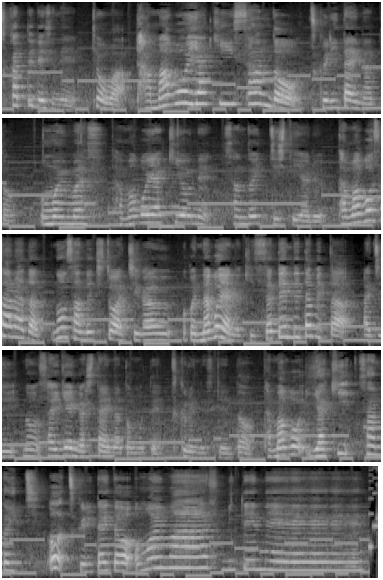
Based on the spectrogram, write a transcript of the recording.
使ってですね今日は卵焼きサンドを作りたいなと思います。卵焼きをねサンドイッチしてやる。卵サラダのサンドイッチとは違うこれ名古屋の喫茶店で食べた味の再現がしたいなと思って作るんですけれど卵焼きサンドイッチを作りたいと思います。見てね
